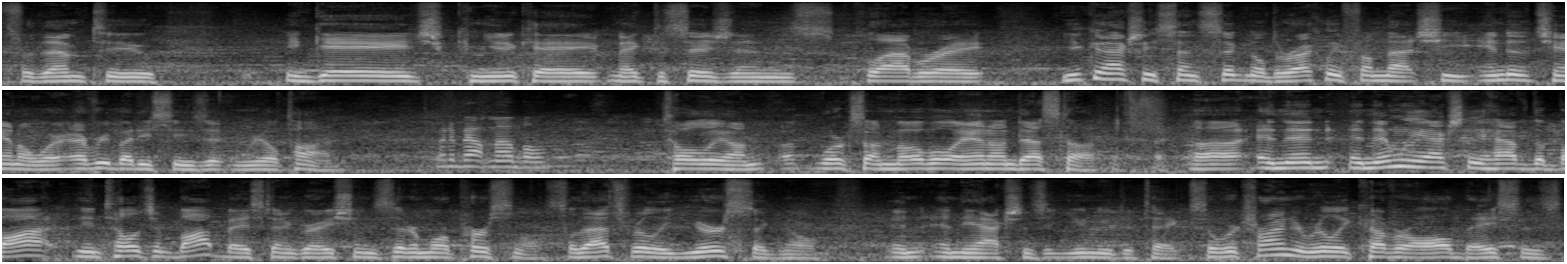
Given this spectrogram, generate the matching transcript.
for them to engage, communicate, make decisions, collaborate. You can actually send signal directly from that sheet into the channel where everybody sees it in real time. What about mobile? totally on, uh, works on mobile and on desktop. Uh, and, then, and then we actually have the bot, the intelligent bot-based integrations that are more personal. So that's really your signal and, in the actions that you need to take. So we're trying to really cover all bases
